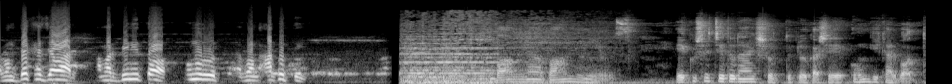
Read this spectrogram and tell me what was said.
এবং দেখে যাওয়ার আমার বিনীত অনুরোধ এবং আকুতি। বাংলা বাংলা নিউজ একুশে চেতনায় সত্য প্রকাশে অঙ্গীকারবদ্ধ।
